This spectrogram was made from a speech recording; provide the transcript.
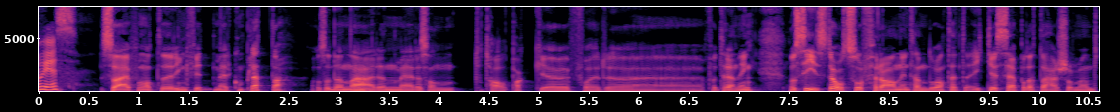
Oh yes. så er på en måte Ringfit mer komplett. da Altså Den er en mer sånn totalpakke for, uh, for trening. Nå sies det også fra Nintendo at dette, ikke se på dette her som en,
